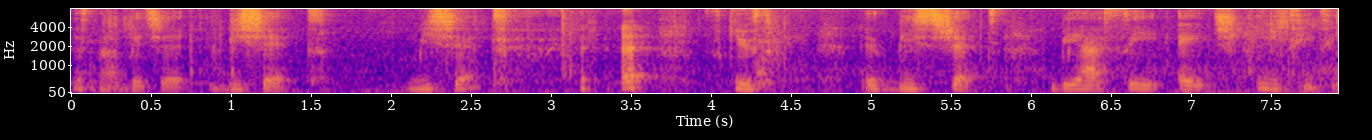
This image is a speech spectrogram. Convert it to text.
It's not Bichette, Bichette. Bichette. Excuse me. It's Bichette. B-I-C-H-E-T-T.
